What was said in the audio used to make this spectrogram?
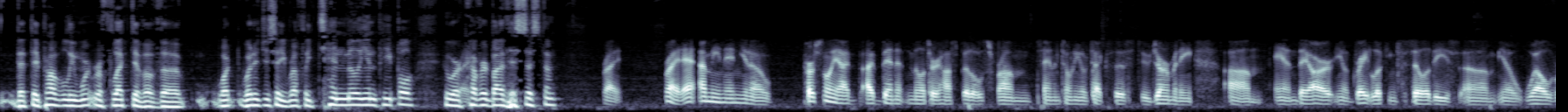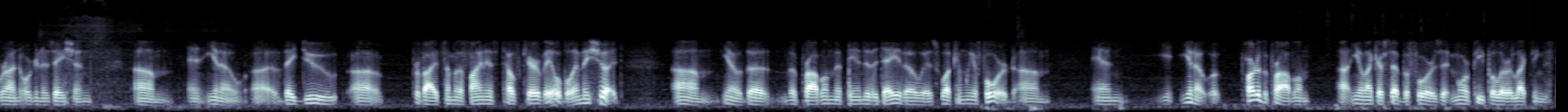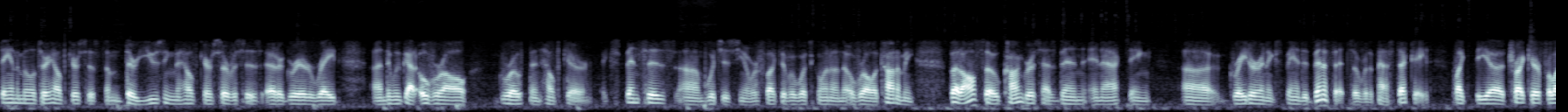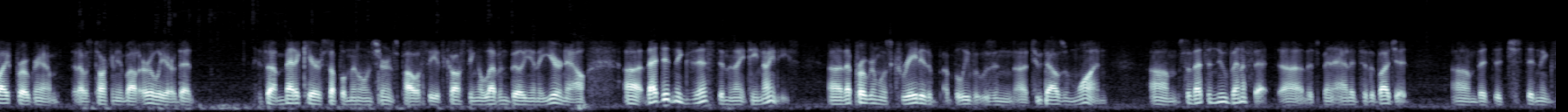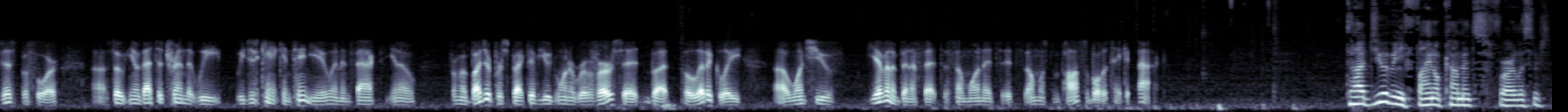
that they probably weren't reflective of the what what did you say roughly 10 million people who are right. covered by this system? Right. Right. I mean and you know personally, I've I've been at military hospitals from San Antonio, Texas, to Germany, um, and they are you know great looking facilities, um, you know well run organizations, um, and you know uh, they do uh, provide some of the finest health care available, and they should. Um, you know the the problem at the end of the day though is what can we afford, um, and y- you know part of the problem uh, you know, like I've said before, is that more people are electing to stay in the military healthcare system. They're using the healthcare services at a greater rate, and then we've got overall growth in healthcare expenses, um, which is you know reflective of what's going on in the overall economy. But also, Congress has been enacting uh, greater and expanded benefits over the past decade, like the uh, TRICARE for Life program that I was talking about earlier. That is a Medicare supplemental insurance policy. It's costing 11 billion a year now uh, that didn't exist in the 1990s. Uh, that program was created, I believe it was in uh, 2001. Um, so that's a new benefit uh, that's been added to the budget um, that, that just didn't exist before. Uh, so you know that's a trend that we we just can't continue. And in fact, you know, from a budget perspective, you'd want to reverse it. But politically, uh, once you've given a benefit to someone, it's it's almost impossible to take it back. Todd, do you have any final comments for our listeners?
